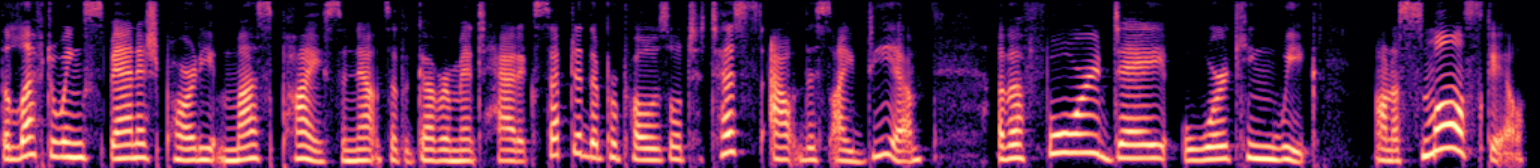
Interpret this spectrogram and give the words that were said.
the left-wing Spanish party Mas Pais announced that the government had accepted the proposal to test out this idea of a four-day working week on a small scale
